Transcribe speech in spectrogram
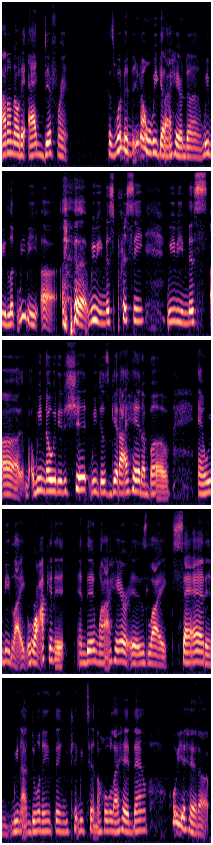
I don't know, they act different Cause women, you know, when we get our hair done, we be look, we be uh, we be Miss Prissy, we be Miss uh, we know this shit. We just get our head above, and we be like rocking it. And then when our hair is like sad and we not doing anything, we can we tend to hold our head down. Hold your head up.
